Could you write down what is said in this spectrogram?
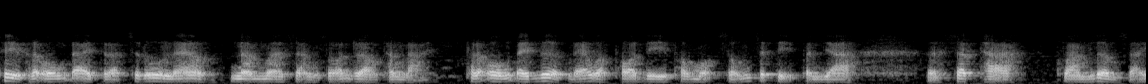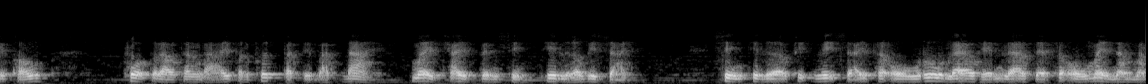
ที่พระองค์ได้ตรัสรู้แล้วนำมาสั่งสอนเราทั้งหลาย พระองค์ได้เลือกแล้วว่าพอดีพอเหมาะสมสติปัญญา ศรัทธาความเลื่อมใสของพวกเราทั้งหลายประพฤติปฏิบัติได้ ไม่ใช่เป็นสิ่งที่เหลือวิสัย สิ่งที่เหลือวิสัยพระองค์รู้แล้วเห็นแล้ว แต่พระองค์ไม่นำมา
